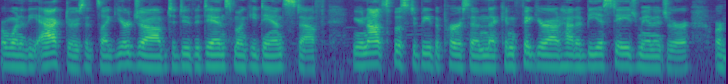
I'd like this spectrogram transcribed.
or one of the actors it's like your job to do the dance monkey dance stuff. You're not supposed to be the person that can figure out how to be a stage manager or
